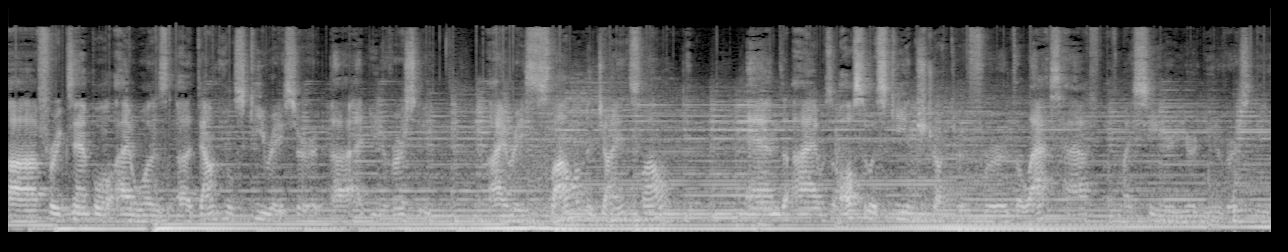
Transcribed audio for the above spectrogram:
Uh, for example, I was a downhill ski racer uh, at university. I raced slalom and giant slalom, and I was also a ski instructor for the last half of my senior year in university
